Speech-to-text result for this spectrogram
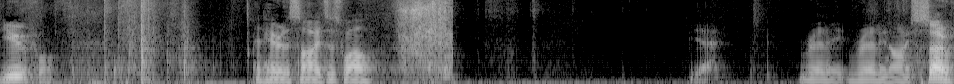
Beautiful. And here are the sides as well. Yeah, really, really nice. So,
